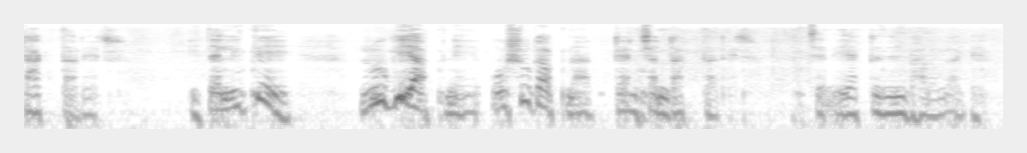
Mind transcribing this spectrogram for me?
ডাক্তারের। ইতালিতে রুগী আপনি, অসুখ আপনার টেনশন ডাক্তারের। এই একটা জিনিস ভালো লাগে।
